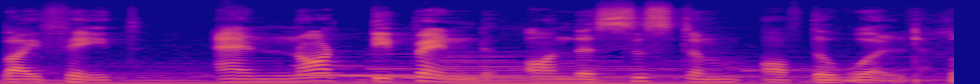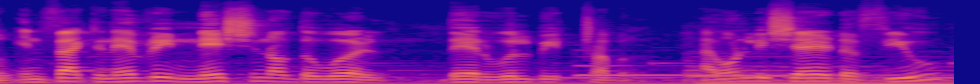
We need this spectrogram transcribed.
by faith and not depend on the system of the world. In fact, in every nation of the world, there will be trouble. I've only shared a few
